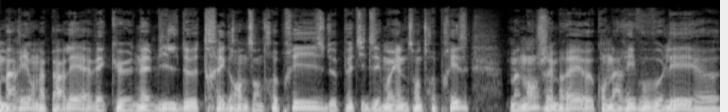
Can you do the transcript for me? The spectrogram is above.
Marie, on a parlé avec euh, Nabil de très grandes entreprises, de petites et moyennes entreprises. Maintenant, j'aimerais euh, qu'on arrive au volet euh,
